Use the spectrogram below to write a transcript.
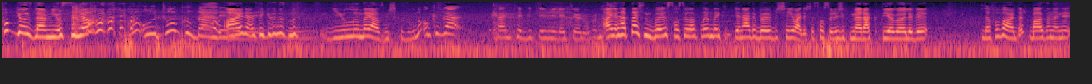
çok gözlemliyorsun ya. Ama ortaokuldan dedi. Aynen 8. sınıf yıllığında yazmış kız bunu. O kıza Ben tebriklerimi iletiyorum burada. Aynen hatta şimdi böyle sosyologların da genelde böyle bir şeyi vardır. İşte sosyolojik merak diye böyle bir lafı vardır. Bazen hani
